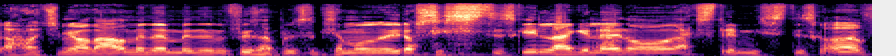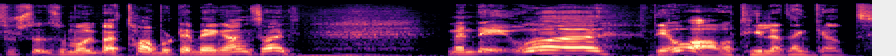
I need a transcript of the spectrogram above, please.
Jeg har ikke så mye av det, men, men for eksempel, hvis det kommer noen rasistiske innlegg eller noe ekstremistisk, eh, så må vi bare ta bort det med en gang. sant? Men det er jo, det er jo av og til jeg tenker at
